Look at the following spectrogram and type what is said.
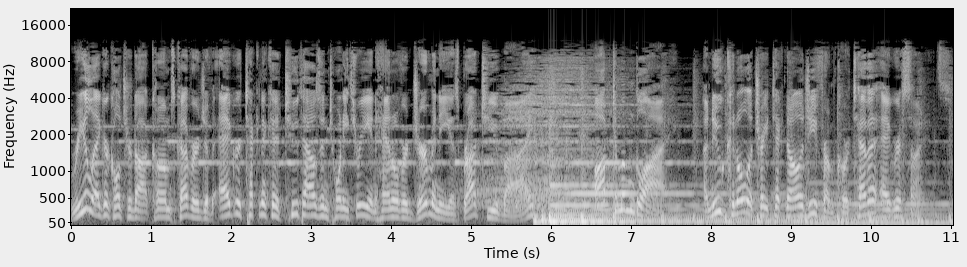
RealAgriculture.com's coverage of Agritechnica 2023 in Hanover, Germany is brought to you by Optimum Gly, a new canola trait technology from Corteva Agriscience.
